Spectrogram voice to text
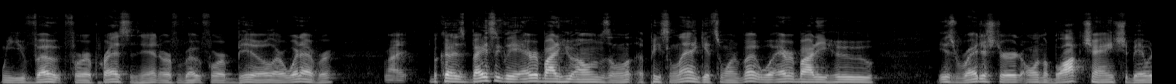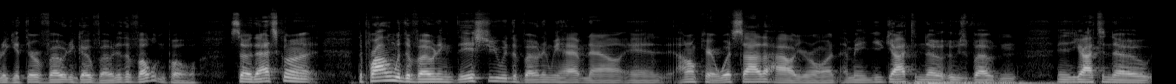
when you vote for a president or vote for a bill or whatever. Right. Because basically, everybody who owns a, a piece of land gets one vote. Well, everybody who is registered on the blockchain should be able to get their vote and go vote at the voting poll. So that's going to the problem with the voting, the issue with the voting we have now, and I don't care what side of the aisle you're on. I mean, you got to know who's voting, and you got to know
